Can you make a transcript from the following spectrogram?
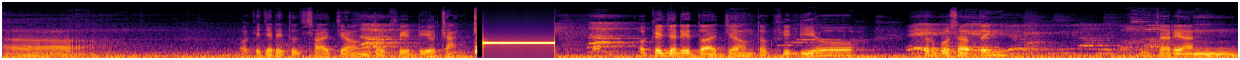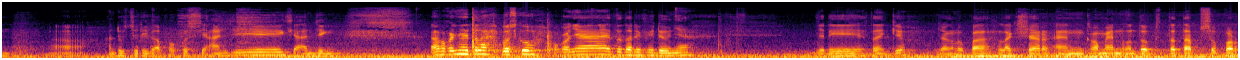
Eh, oke, jadi itu saja untuk video cantik. Oke, jadi itu aja untuk video troubleshooting pencarian. Eh, aduh, jadi gak fokus si anjing, si anjing. Ah, pokoknya itulah bosku. Pokoknya itu tadi videonya. Jadi thank you. Jangan lupa like, share, and comment untuk tetap support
